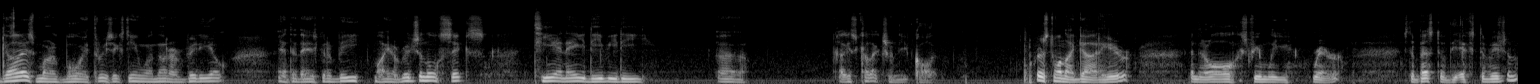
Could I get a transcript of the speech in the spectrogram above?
guys, Mark Boy 316 with another video and today is going to be my original 6 TNA DVD uh, I guess collection you call it. First one I got here and they're all extremely rare. It's the best of the X Division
